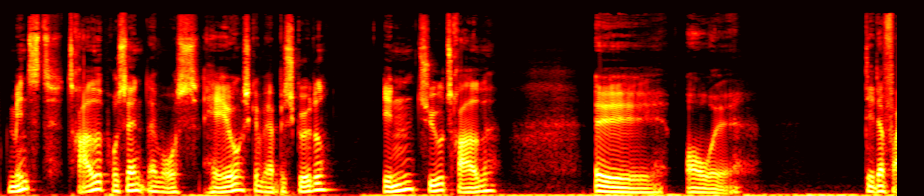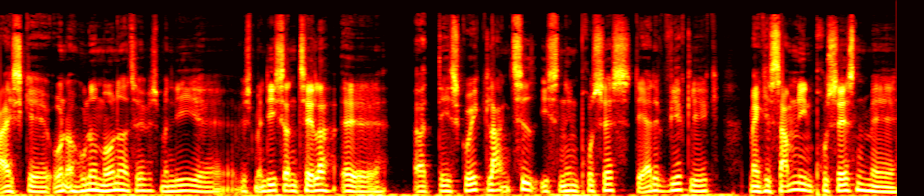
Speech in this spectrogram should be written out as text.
at mindst 30 procent af vores have skal være beskyttet inden 2030. Øh, og øh, det er der faktisk øh, under 100 måneder til, hvis man lige, øh, hvis man lige sådan tæller. Øh, og det er sgu ikke lang tid i sådan en proces. Det er det virkelig ikke. Man kan sammenligne processen med,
